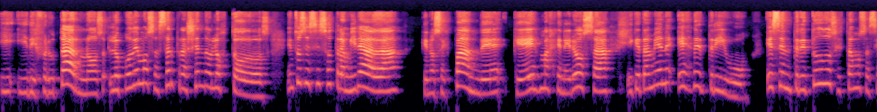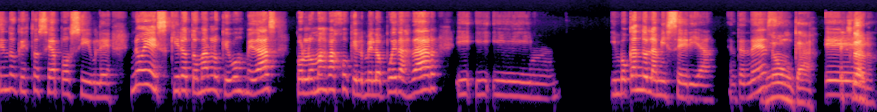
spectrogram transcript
y, y disfrutarnos, lo podemos hacer trayéndolos todos. Entonces es otra mirada que nos expande, que es más generosa y que también es de tribu. Es entre todos estamos haciendo que esto sea posible. No es quiero tomar lo que vos me das por lo más bajo que me lo puedas dar y, y- y, mm, invocando la miseria, ¿entendés? Nunca. Eh, Claro.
